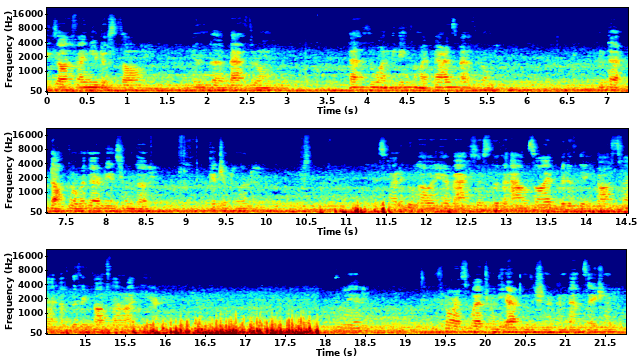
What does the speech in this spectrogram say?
exhaust fan you just saw in the bathroom. That's the one leading from my parents' bathroom. And that duct over there leads from the kitchen hood. It's kind of cool how I have access to the outside bit of the exhaust fan of this exhaust fan right here. So yeah, as far as wet from the air conditioner condensation.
